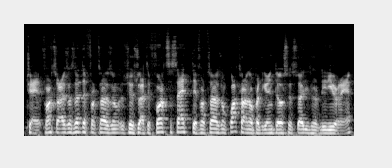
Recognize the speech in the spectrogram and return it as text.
Cioè, Forza Horizon 7 e Forza Horizon, cioè, scusate, Forza 7 e Forza Horizon 4 hanno praticamente lo stesso editor di livree.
